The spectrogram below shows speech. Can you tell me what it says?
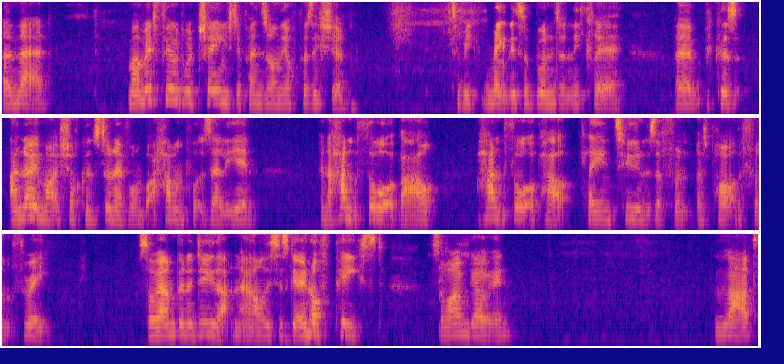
And then my midfield would change depending on the opposition. To be make this abundantly clear, um, because I know it might shock and stun everyone, but I haven't put Zelly in, and I hadn't thought about I hadn't thought about playing Toone as a front as part of the front three. So I am going to do that now. This is going off piste. So I'm going Ladd,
